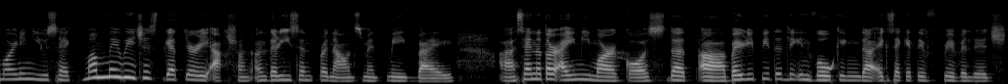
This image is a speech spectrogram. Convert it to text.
morning, Yusek. Ma'am, may we just get your reaction on the recent pronouncement made by uh, Senator Amy Marcos that uh, by repeatedly invoking the executive privilege,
